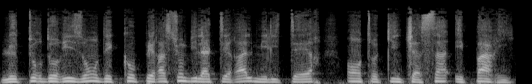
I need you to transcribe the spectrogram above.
le tour d'horizon des coopérations bilatérales militaires entre Kinshasa et Paris.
